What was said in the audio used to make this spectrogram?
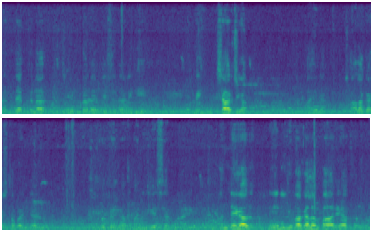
పెద్ద ఎత్తున జయప్రదం చేసేదానికి ఒక ఇన్ఛార్జ్గా ఆయన చాలా కష్టపడ్డారు అద్భుతంగా పనిచేశారు. అంతేకాదు నేను యువగలం పాదయాత్రలో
